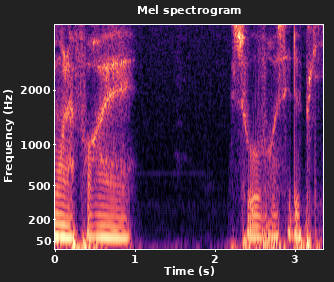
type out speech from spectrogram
Comment la forêt s'ouvre ses deux plis.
